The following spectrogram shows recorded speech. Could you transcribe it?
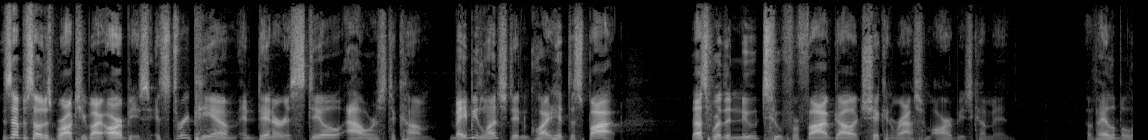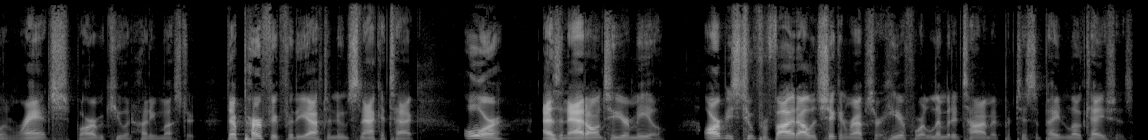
This episode is brought to you by Arby's. It's 3 p.m. and dinner is still hours to come. Maybe lunch didn't quite hit the spot. That's where the new two for $5 chicken wraps from Arby's come in. Available in ranch, barbecue, and honey mustard. They're perfect for the afternoon snack attack or as an add on to your meal. Arby's 2 for $5 chicken wraps are here for a limited time at participating locations.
